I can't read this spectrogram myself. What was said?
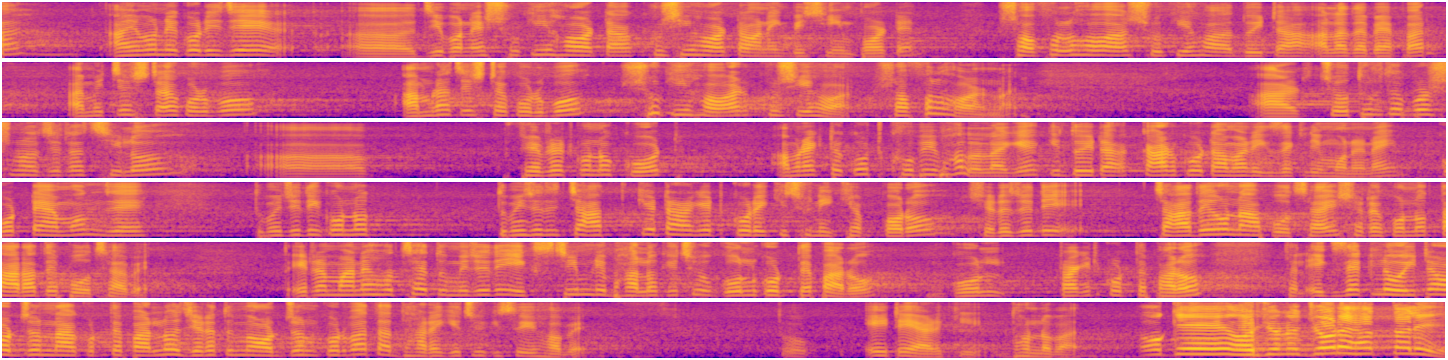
আমি মনে করি যে জীবনে সুখী হওয়াটা, খুশি হওয়াটা অনেক বেশি ইম্পর্ট্যান্ট সফল হওয়া, সুখী হওয়া দুইটা আলাদা ব্যাপার। আমি চেষ্টা করব, আমরা চেষ্টা করব সুখী হওয়ার, খুশি হওয়ার, সফল হওয়ার নয়। আর চতুর্থ প্রশ্ন যেটা ছিল ফেভারিট কোনো কোট আমার একটা কোট খুবই ভালো লাগে, কিন্তু এটা কার কোট আমার এক্স্যাক্টলি মনে নাই। কোটটা এমন যে, তুমি যদি কোনো, তুমি যদি চাঁদকে টার্গেট করে কিছু নিক্ষেপ করো, সেটা যদি চাঁদেও না পৌঁছায়, সেটা কোনো তারাতে পৌঁছাবে। তো এটার মানে হচ্ছে তুমি যদি এক্সট্রিমলি ভালো কিছু গোল করতে পারো গোল টার্গেট করতে পারো, তাহলে এক্স্যাক্টলি ওইটা অর্জন না করতে পারলেও যেটা তুমি অর্জন করবা, তার ধারে কিছু কিছুই হবে। তো এইটাই আর কি, ধন্যবাদ। ওকে ওর জন্য জোরে হাততালি।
